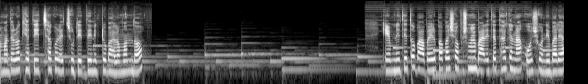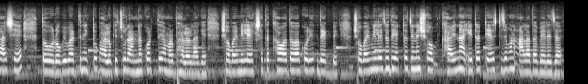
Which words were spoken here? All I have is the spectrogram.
আমাদেরও খেতে ইচ্ছা করে ছুটির দিন একটু ভালো মন্দ। এমনিতে তো বাবাইয়ের বাবা সবসময় বাড়িতে থাকে না, ও শনিবারে আসে। তো রবিবার দিন একটু ভালো কিছু রান্না করতে আমার ভালো লাগে। সবাই মিলে একসাথে খাওয়া দাওয়া করি, দেখবে। সবাই মিলে যদি একটা জিনিস সব খাই না, এটা টেস্ট যেমন আলাদা বেড়ে যায়।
